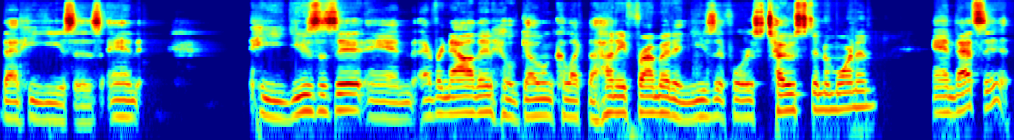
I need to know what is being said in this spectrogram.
that he uses and he uses it and every now and then he'll go and collect the honey from it and use it for his toast in the morning and that's it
